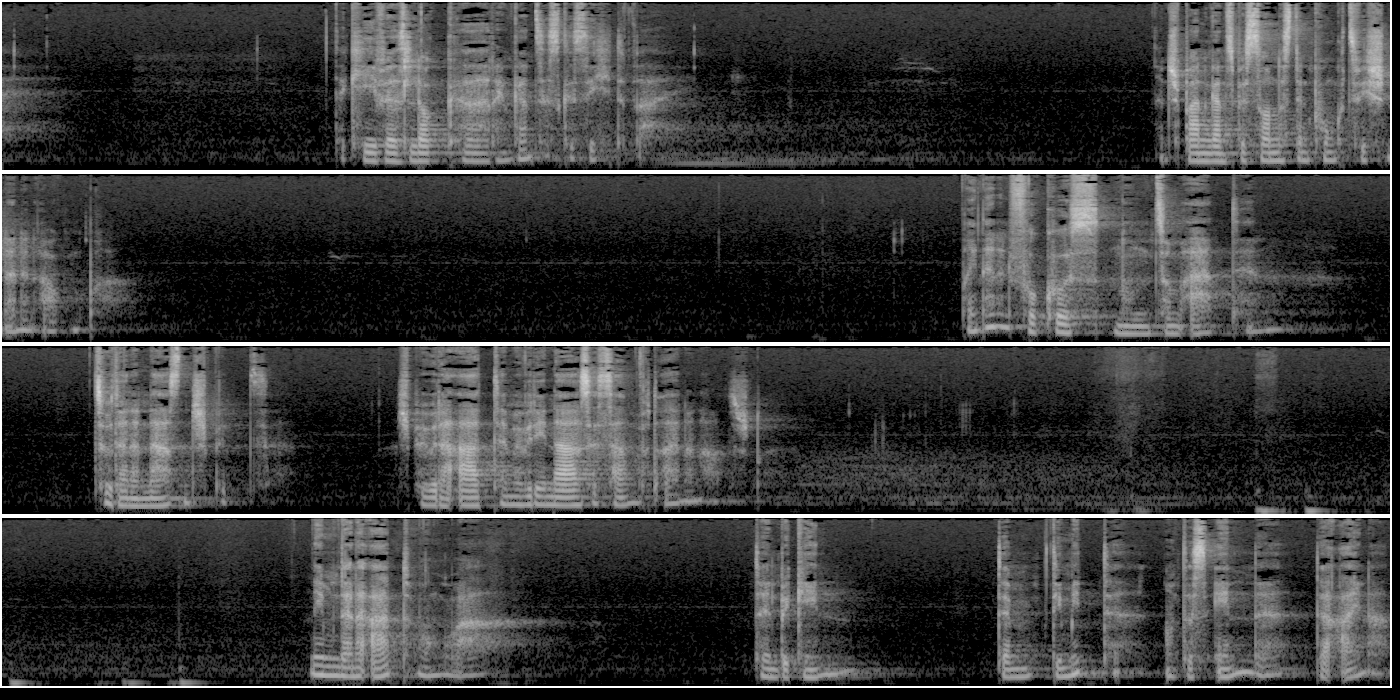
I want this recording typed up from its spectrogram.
Der Kiefer ist locker, dein ganzes Gesicht weich. Entspann ganz besonders den Punkt zwischen deinen Augenbrauen. Bring deinen Fokus nun zum Atem, zu deiner Nasenspitze. Spür, wie der Atem über die Nase sanft ein- und ausströmt. Nimm deine Atmung wahr, den Beginn, die Mitte und das Ende der Einatmung.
